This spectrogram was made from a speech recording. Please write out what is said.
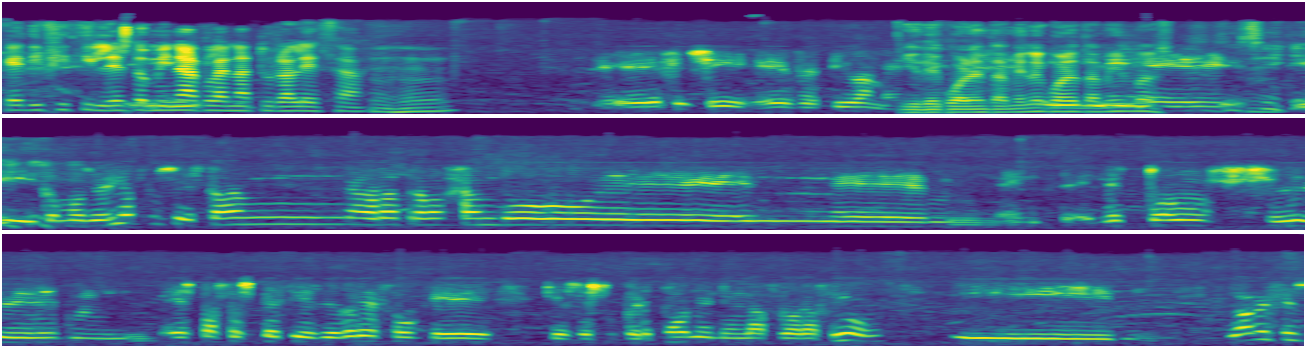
Qué difícil es dominar la naturaleza. Eh, sí, efectivamente. ¿Y de 40.000 en 40.000 más? Eh, y como decía, pues están ahora trabajando en, en, estos, eh, estas especies de brezo que, que se superponen en la floración y yo a veces,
